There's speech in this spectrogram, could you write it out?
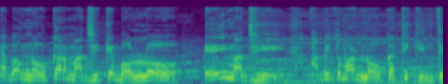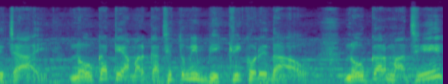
এবং নৌকার মাঝিকে বলল এই মাঝি, আমি তোমার নৌকাটি কিনতে চাই। নৌকাটি আমার কাছে তুমি বিক্রি করে দাও। নৌকার মাঝি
